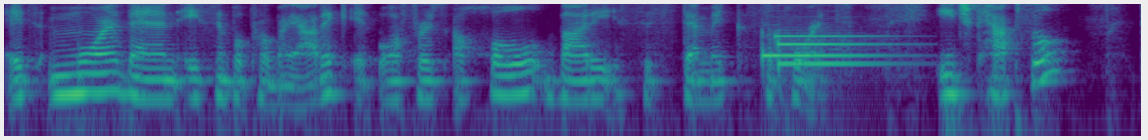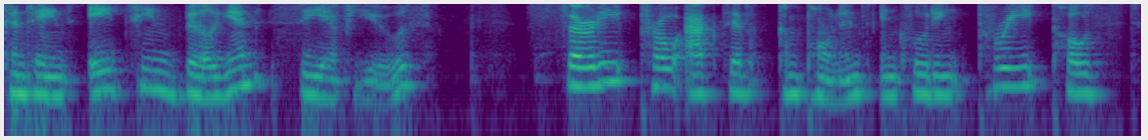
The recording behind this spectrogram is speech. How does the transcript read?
It's more than a simple probiotic. It offers a whole body systemic support. Each capsule contains 18 billion CFUs, 30 proactive components, including pre, post,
